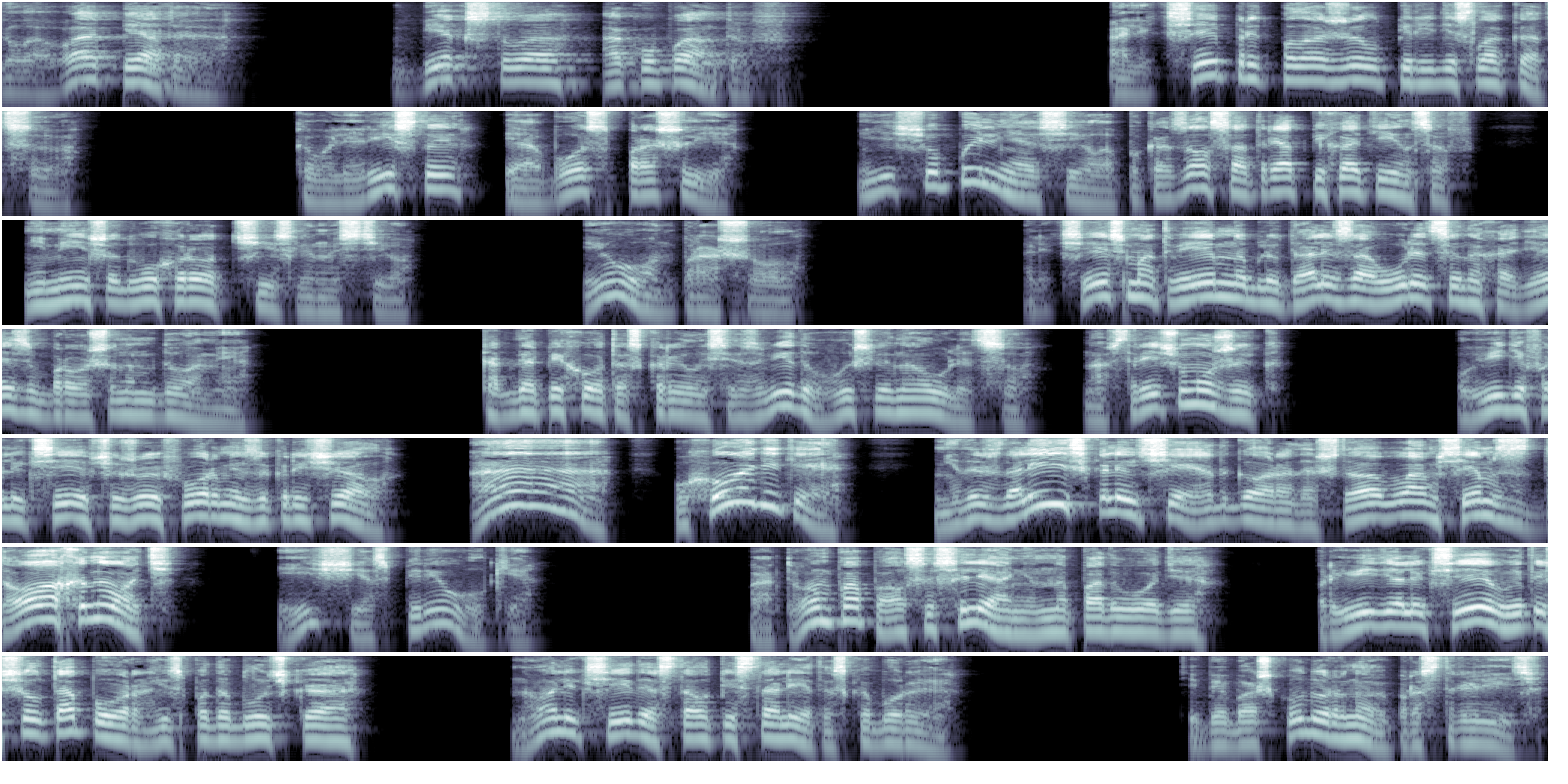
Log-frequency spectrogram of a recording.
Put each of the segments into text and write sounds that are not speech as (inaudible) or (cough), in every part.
Глава пятая. Бегство оккупантов. Алексей предположил передислокацию. Кавалеристы и обоз прошли. Еще пыль не осела, показался отряд пехотинцев, не меньше двух рот численностью. И он прошел. Алексей с Матвеем наблюдали за улицей, находясь в брошенном доме. Когда пехота скрылась из виду, вышли на улицу. Навстречу мужик — Увидев Алексея в чужой форме, закричал. «А, уходите? Не дождались ключей от города, чтобы вам всем сдохнуть!» И исчез в переулке. Потом попался селянин на подводе. При виде Алексея вытащил топор из-под облучка. Но Алексей достал пистолет из кобуры. «Тебе башку дурную прострелить?»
